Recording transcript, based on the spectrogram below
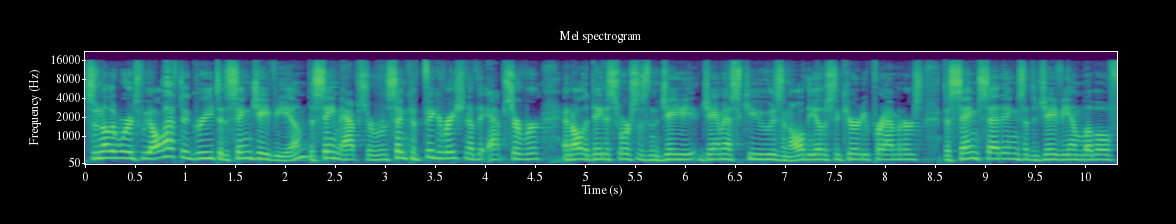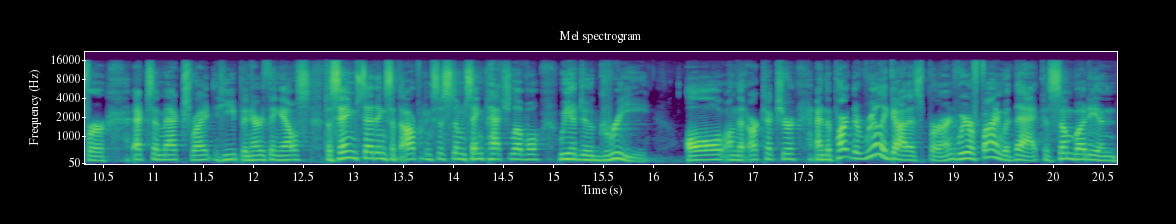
So in other words, we all have to agree to the same JVM, the same app server, the same configuration of the app server, and all the data sources and the J, JMS queues and all the other security parameters, the same settings at the JVM level for XMX, right, heap and everything else, the same settings at the operating system, same patch level level, we had to agree all on that architecture. And the part that really got us burned, we were fine with that because somebody in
